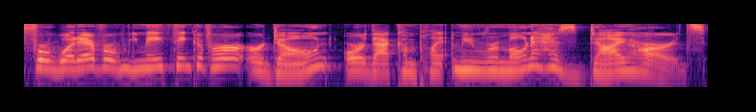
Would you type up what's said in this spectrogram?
for whatever we may think of her or don't, or that complaint. I mean, Ramona has diehards,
